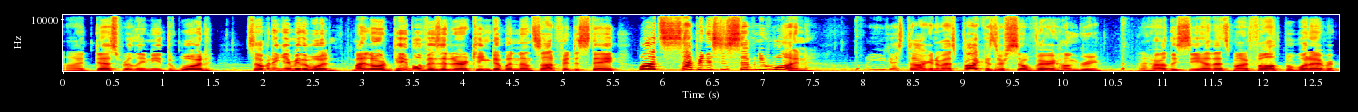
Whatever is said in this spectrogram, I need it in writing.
I desperately need the wood. Somebody give me the wood. My lord, people visited our kingdom, but none thought fit to stay. What? Happiness is 71. What are you guys talking about? It's probably because they're so very hungry. I hardly see how that's my fault, but whatever.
